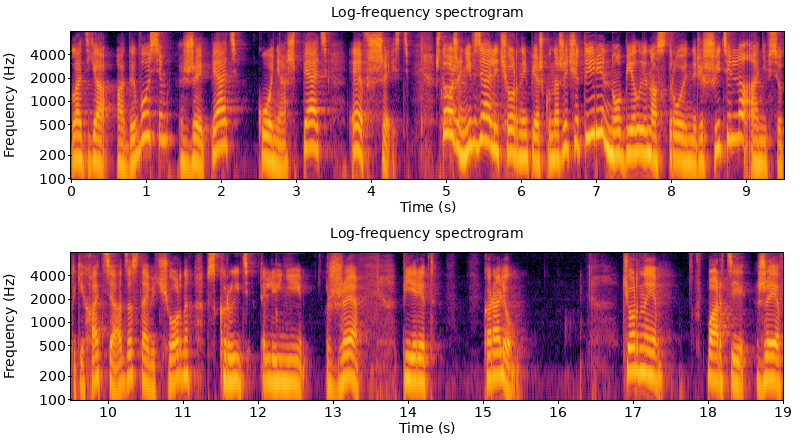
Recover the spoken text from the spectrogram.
Ладья АД8, Ж5, конь h5, f6. Что же, не взяли черные пешку на g4, но белые настроены решительно, они все-таки хотят заставить черных вскрыть линии g перед королем. Черные в партии GF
